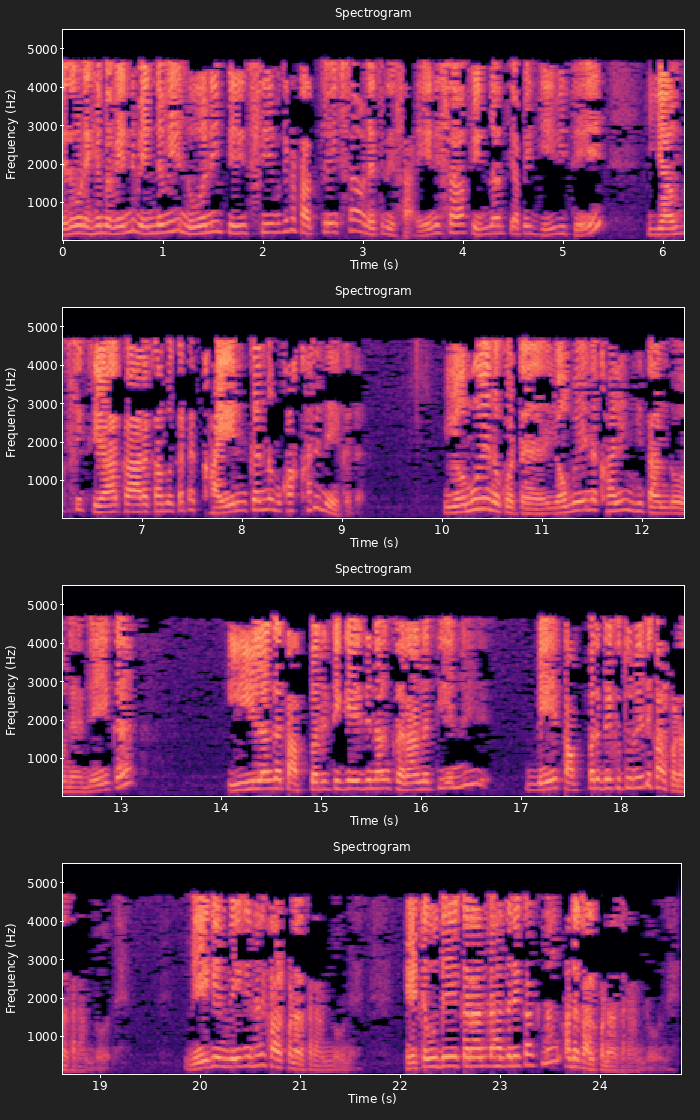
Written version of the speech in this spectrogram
එතකොට එහෙම වෙන්නේ මෙන්න මේ නුවණින් පිරික්සීමකට ප්‍රත්‍යක්ෂාව නැති නිසා. ඒ නිසා පින්නත් අපේ ජීවිතේ යම්කිසි ක්‍රියාකාරකමකට කයෙන් කරන මොකක් හරි දෙයකට යොමු වෙනකොට යොමු වෙන කලින් හිතන්න ඕනේ මේක ඊළඟ තප්පර ටිකේදී නම් කරන්න තියෙන්නේ මේ තප්පර දෙක තුනේදී කල්පනා කරන්න ඕනේ. වේගෙන් වේගෙන් හරි කල්පනා කරන්න ඕනේ. හෙට උදේ කරන්න හදන එකක් නම් අද කල්පනා කරන්න ඕනේ.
